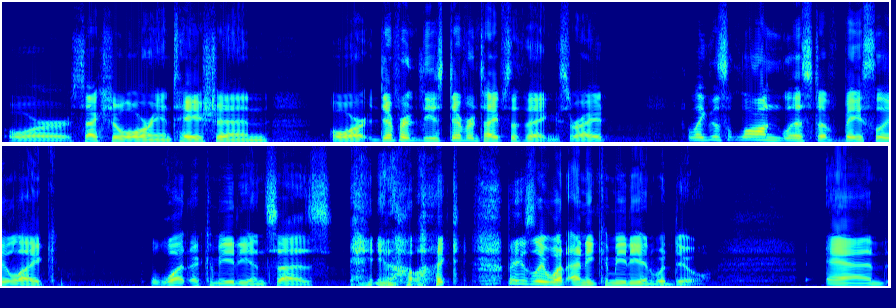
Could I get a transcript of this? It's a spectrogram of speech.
or sexual orientation or different these different types of things, right? Like this long list of basically like what a comedian says, you know, like basically what any comedian would do. And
